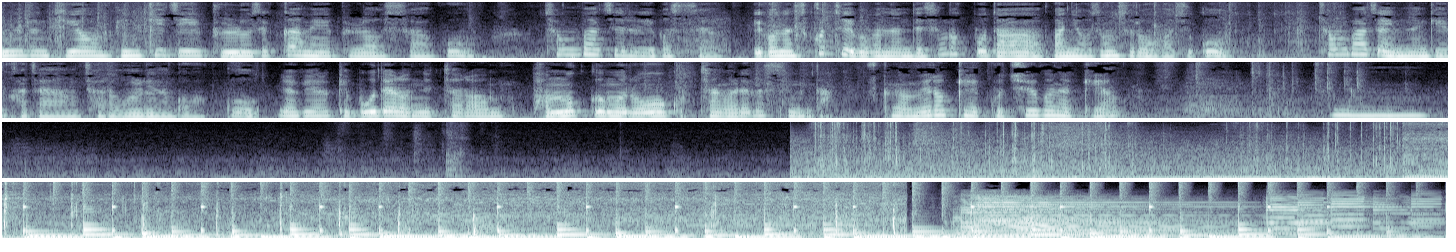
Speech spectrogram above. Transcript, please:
오늘은 귀여운 빈티지 블루 색감의 블라우스하고 청바지를 입었어요. 이거는 스커트 입어봤는데 생각보다 많이 여성스러워가지고 청바지 입는 게 가장 잘 어울리는 것 같고 여기 이렇게 모델 언니처럼 반묶음으로 곱창을 해봤습니다. 그럼 이렇게 입고 출근할게요. 안녕.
